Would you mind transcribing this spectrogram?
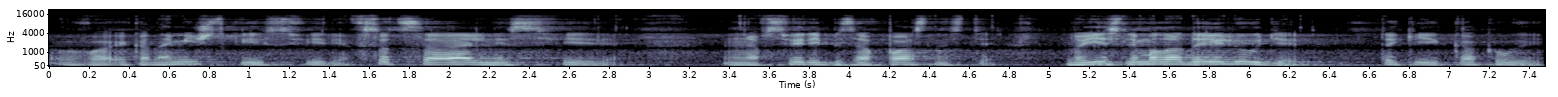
в экономической сфере, в социальной сфере, в сфере безопасности. Но если молодые люди, такие как вы,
